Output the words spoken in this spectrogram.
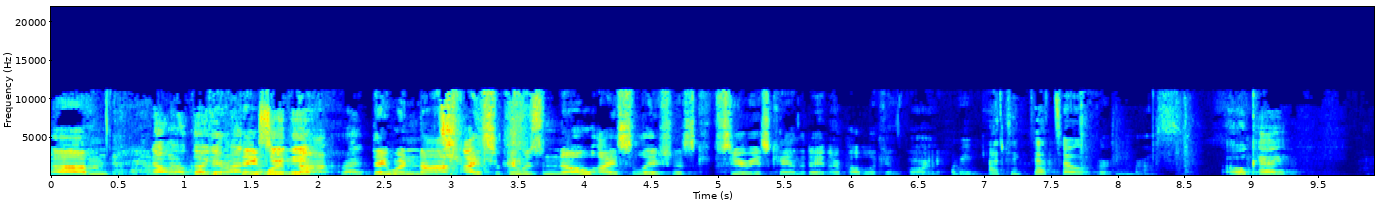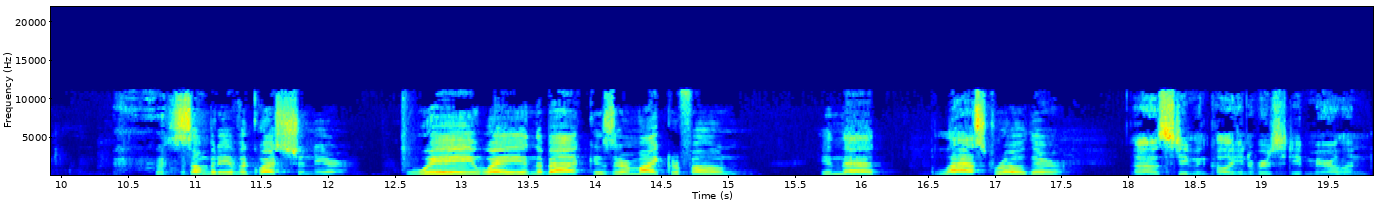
Um, no, although you're on they were not. right? They were not. Iso- there was no isolationist serious candidate in the Republican Party. I think that's over for us. Okay. Somebody have a question here? Way, way in the back. Is there a microphone in that last row there? Uh, Stephen Call, University of Maryland.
